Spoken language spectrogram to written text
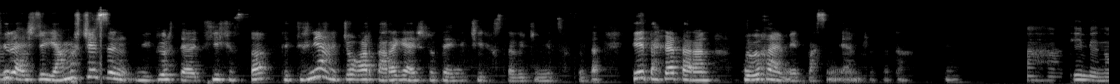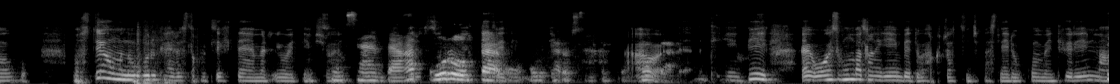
тэр ажлыг ямар ч байсан нэгдүгээр тавиад хийх ёстой. Тэгээ тэрний хажуугаар дараагийн ажлуудаа ингэж хийх ёстой гэж ингэ зөвлөдөө. Тэгээ дахиад дараа нь хувийнхаа ямиг бас ингэ амжуулдаг байгаа. Аа тийм байна уу. Бусдын өмнө өөрийг хариуцлах хөдөлгөөнтэй амар юу байд юм шүү. Сайн байгаад өөрөө өөрийг хариуцлах. Тийм би угаас хүн болгоныг юм байдаг байх гэж бодсон чи бас нэр үгүй юм байна. Тэгэхээр энэ маа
